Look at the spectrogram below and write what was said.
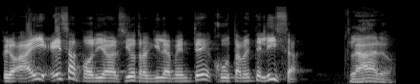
Pero ahí, esa podría haber sido tranquilamente, justamente Lisa. Claro,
